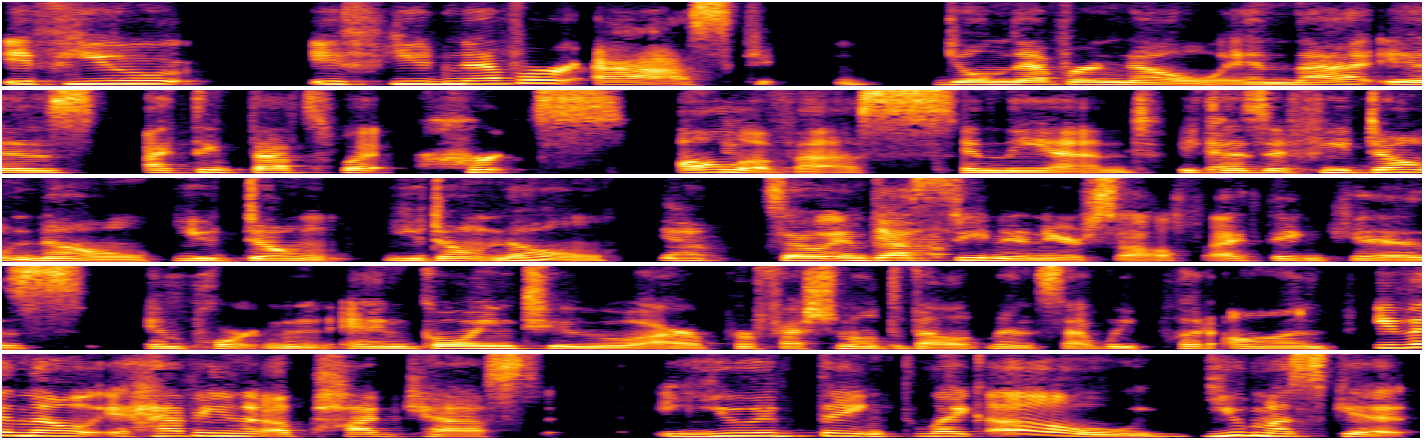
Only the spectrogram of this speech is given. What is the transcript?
if you if you never ask you'll never know. And that is, I think that's what hurts all of us in the end because if you don't know you don't you don't know yeah so investing yeah. in yourself i think is important and going to our professional developments that we put on even though having a podcast you would think like oh you must get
